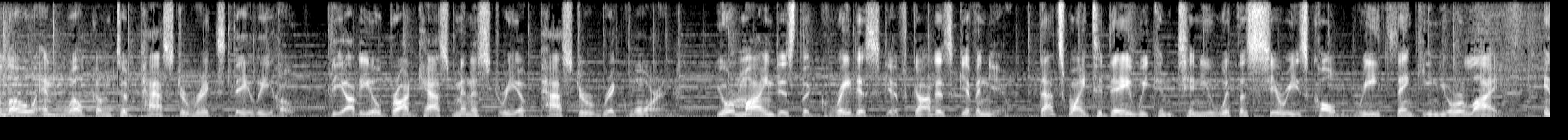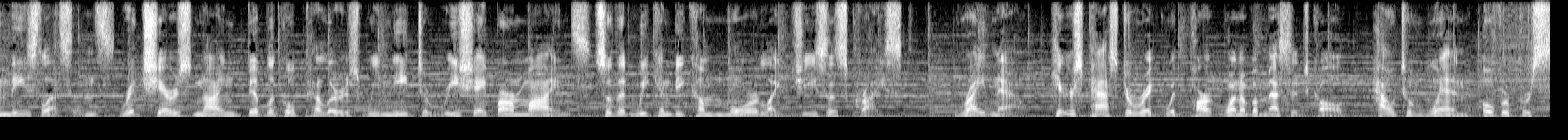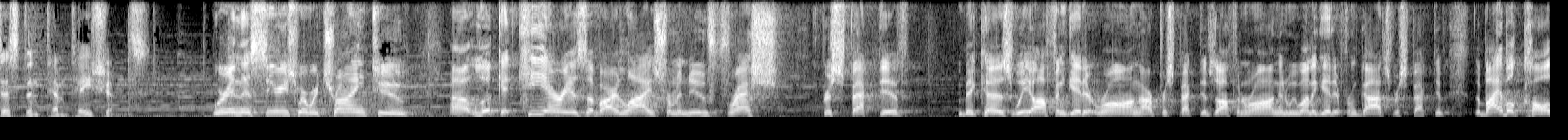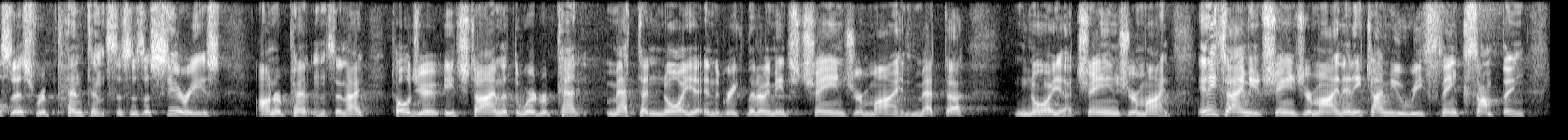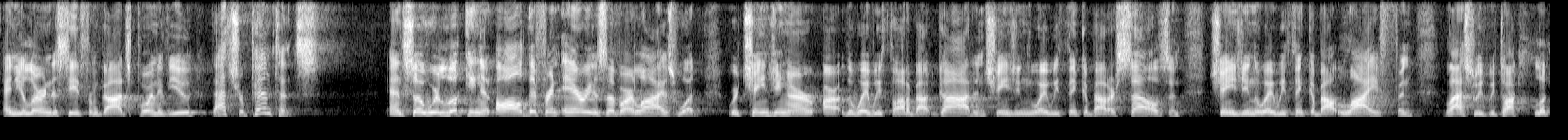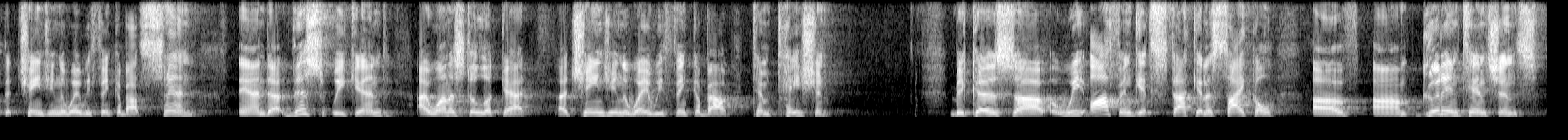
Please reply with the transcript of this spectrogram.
Hello, and welcome to Pastor Rick's Daily Hope, the audio broadcast ministry of Pastor Rick Warren. Your mind is the greatest gift God has given you. That's why today we continue with a series called Rethinking Your Life. In these lessons, Rick shares nine biblical pillars we need to reshape our minds so that we can become more like Jesus Christ. Right now, here's Pastor Rick with part one of a message called How to Win Over Persistent Temptations. We're in this series where we're trying to uh, look at key areas of our lives from a new, fresh perspective because we often get it wrong. Our perspective's often wrong, and we want to get it from God's perspective. The Bible calls this repentance. This is a series on repentance. And I told you each time that the word repent, metanoia in the Greek, literally means change your mind. Metanoia, change your mind. Anytime you change your mind, anytime you rethink something and you learn to see it from God's point of view, that's repentance. And so we're looking at all different areas of our lives. What we're changing our, our, the way we thought about God and changing the way we think about ourselves and changing the way we think about life. And last week we talked looked at changing the way we think about sin. And uh, this weekend I want us to look at uh, changing the way we think about temptation. Because uh, we often get stuck in a cycle of um, good intentions,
